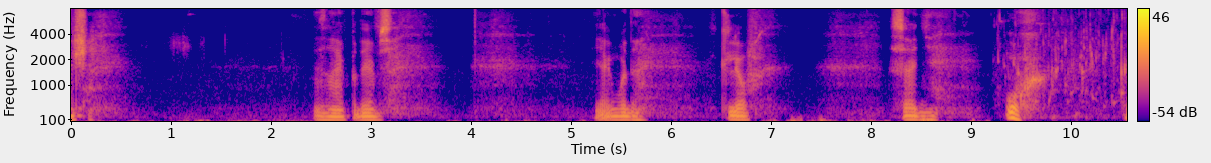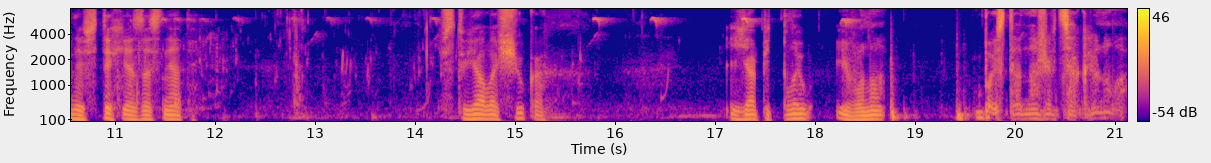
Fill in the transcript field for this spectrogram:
далі. Не знаю, подивимося. Як буде кльов сьогодні. Ух, не встиг я засняти. Стояла щука, і я підплив, і вона бистро на живця клюнула.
